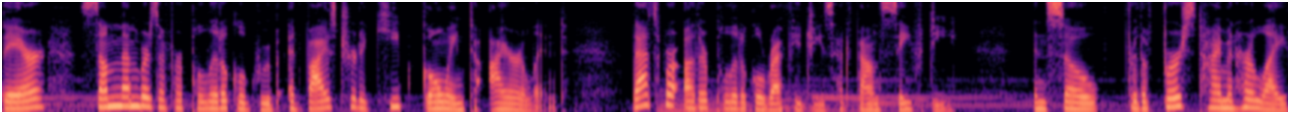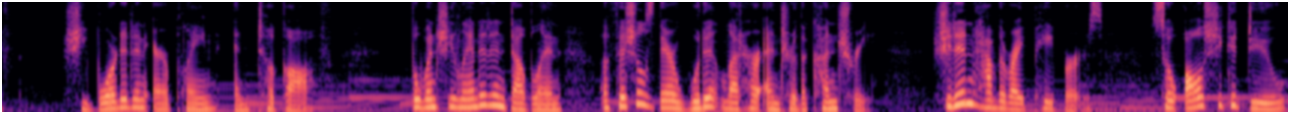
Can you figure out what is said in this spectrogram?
There, some members of her political group advised her to keep going to Ireland. That's where other political refugees had found safety. And so, for the first time in her life, she boarded an airplane and took off. But when she landed in Dublin, officials there wouldn't let her enter the country. She didn't have the right papers, so all she could do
